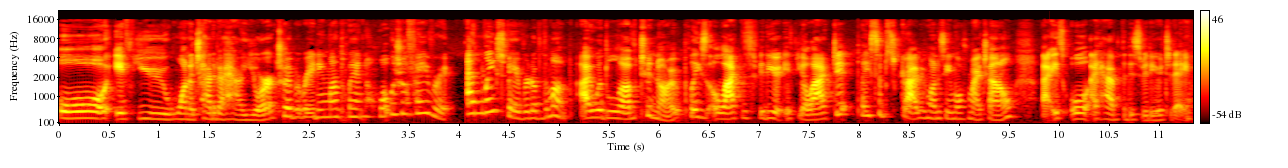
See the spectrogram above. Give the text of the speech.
or if you want to chat about how your October reading month went, what was your favorite and least favorite of the month? I would love to know. Please like this video if you liked it. Please subscribe if you want to see more from my channel. That is all I have for this video today.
